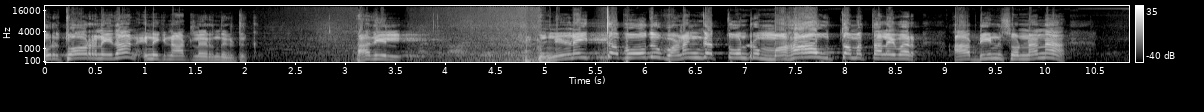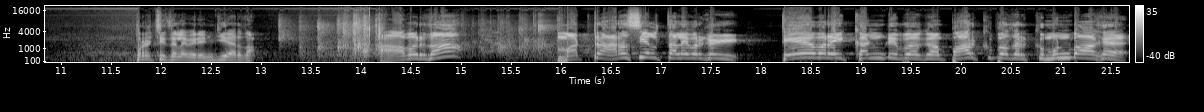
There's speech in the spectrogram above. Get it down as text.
ஒரு தோரணை தான் இன்றைக்கி நாட்டில் இருந்துக்கிட்டு இருக்கு. அதில் நினைத்த போது வணங்க தோன்றும் மகா உத்தம தலைவர் அப்படின்னு சொன்னா புரட்சி தலைவர் எம்ஜிஆர் தான். அவர் தான் மற்ற அரசியல் தலைவர்கள் தேவரை கண்டு பார்க்குவதற்கு பார்ப்பதற்கு முன்பாக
